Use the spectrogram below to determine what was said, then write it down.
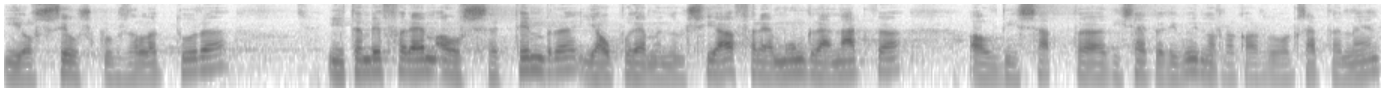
i els seus clubs de lectura i també farem al setembre, ja ho podem anunciar, farem un gran acte el dissabte 17 o 18, no recordo exactament,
